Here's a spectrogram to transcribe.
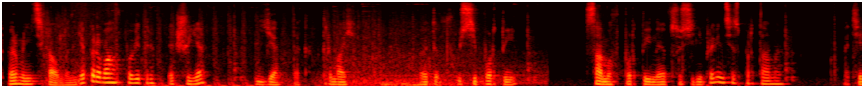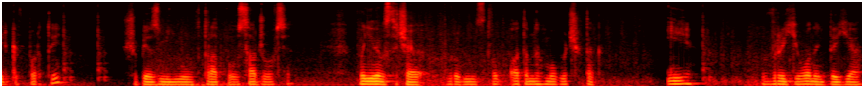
Тепер мені цікаво, мене є перевага в повітрі? Якщо є, є. Так, тримай. Давайте в усі порти. Саме в порти, не в сусідній провінції з портами, а тільки в порти, щоб я з мінімум втрат повисаджувався. Мені не вистачає виробництва атомних бомбочок, так. І в регіони, де є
